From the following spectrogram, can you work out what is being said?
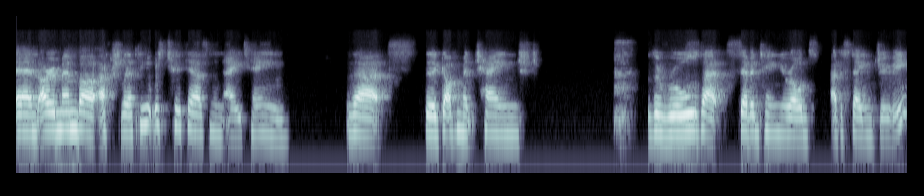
and I remember actually, I think it was 2018 that the government changed the rule that 17 year olds are to stay in juvie.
